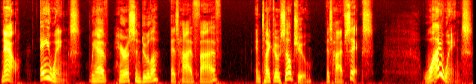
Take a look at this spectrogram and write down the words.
Now, A Wings, we have Hera Syndulla as Hive 5, and Tycho Celchu as Hive 6. Y Wings,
